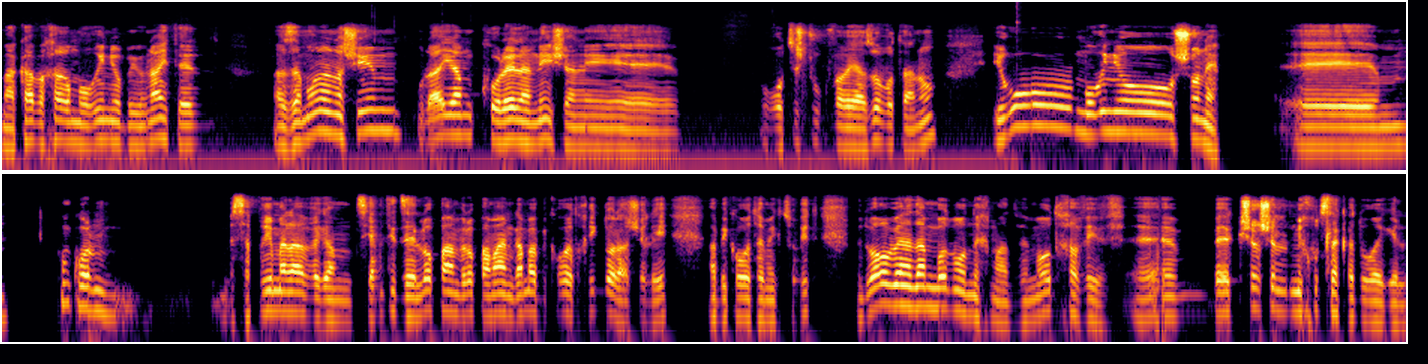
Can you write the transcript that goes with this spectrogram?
במעקב אחר מוריניו ביונייטד, אז המון אנשים, אולי גם כולל אני, שאני אה, רוצה שהוא כבר יעזוב אותנו, יראו מוריניו שונה. אה, קודם כל, מספרים עליו, וגם ציינתי את זה לא פעם ולא פעמיים, גם בביקורת הכי גדולה שלי, הביקורת המקצועית, מדובר בבן אדם מאוד מאוד נחמד ומאוד חביב, אה, בהקשר של מחוץ לכדורגל.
